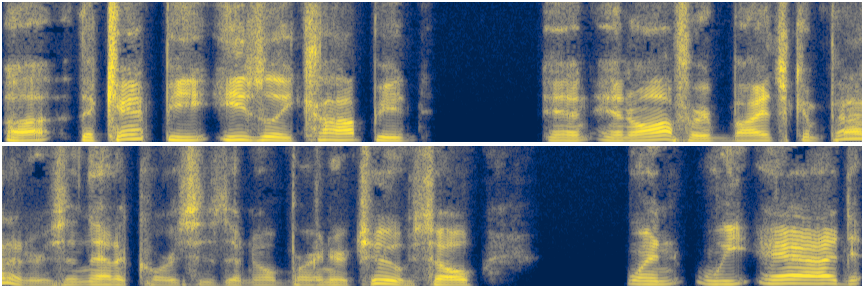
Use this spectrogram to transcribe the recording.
uh, that can't be easily copied and, and offered by its competitors. And that, of course, is a no-brainer too. So when we add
